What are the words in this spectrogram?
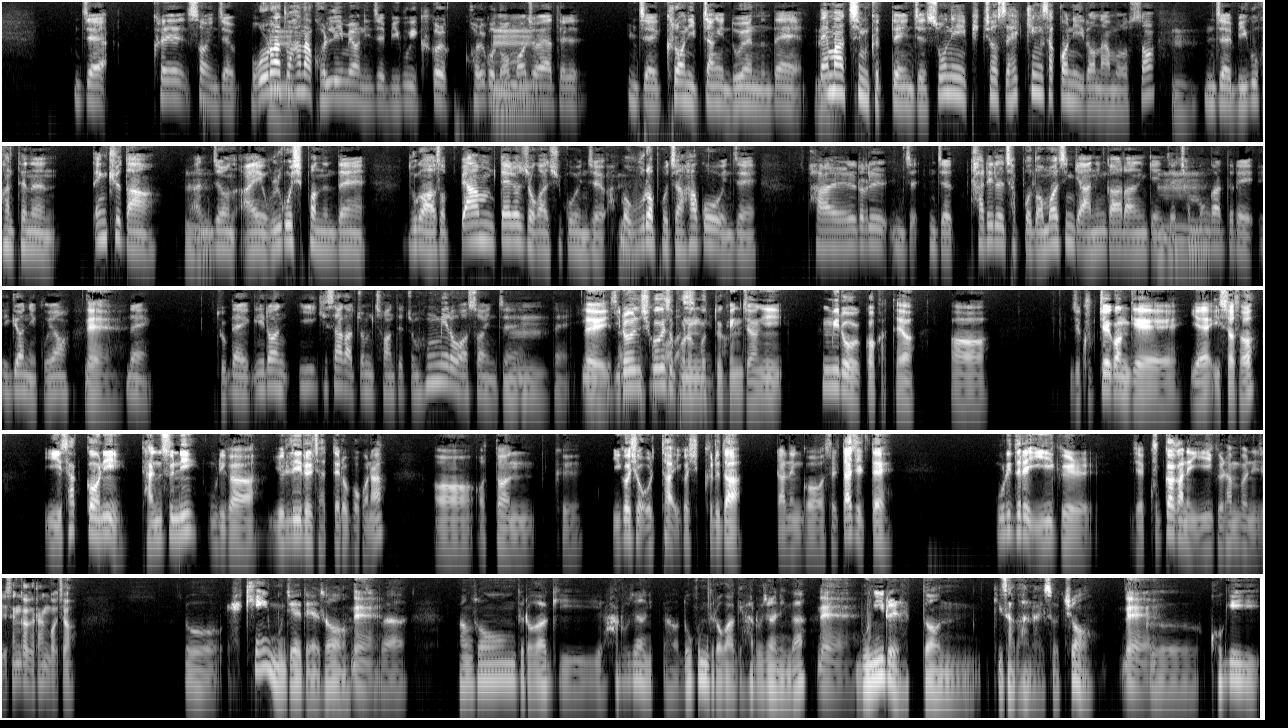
이제 그래서 이제 뭐라도 음. 하나 걸리면 이제 미국이 그걸 걸고 음. 넘어져야 될 이제 그런 입장에 놓였는데 음. 때마침 그때 이제 소니 픽처스 해킹 사건이 일어남으로써 음, 이제 미국한테는 땡큐다. 음, 완전 아예 울고 싶었는데 누가 와서 뺨 때려줘가지고 이제 한번 음. 울어보자 하고 이제 발을 이제 이제 다리를 잡고 넘어진 게 아닌가라는 게 이제 음. 전문가들의 의견이고요. 네, 네. 좀- 네, 이런 이 기사가 좀 저한테 좀 흥미로워서 이제 음. 네, 이 네, 이런 좀 시각에서 보는. 것도 굉장히 흥미로울 것 같아요. 어, 이제 국제 관계에 있어서 이 사건이 단순히 우리가 윤리를 잣대로 보거나 어, 어떤 그 이것이 옳다, 이것이 그르다라는 것을 따질 때 우리들의 이익을 이제 국가 간의 이익을 한번 이제 생각을 한 거죠. 또 해킹 문제에 대해서 네. 제가 방송 들어가기 하루 전, 어, 녹음 들어가기 하루 전인가 네. 문의를 했던 기사가 하나 있었죠. 네. 그 거기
